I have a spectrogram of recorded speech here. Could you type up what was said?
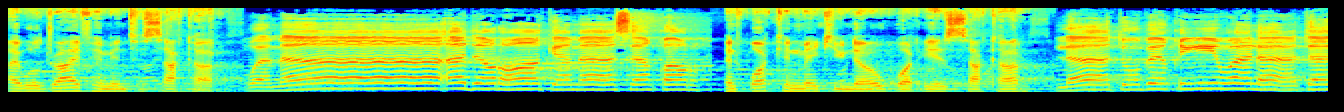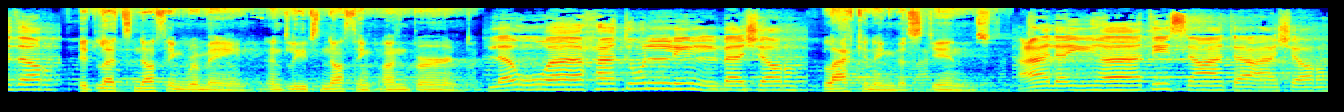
I will drive him into Sakar. And what can make you know what is Sakar? It lets nothing remain and leaves nothing unburned. Blackening the skins. عشر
